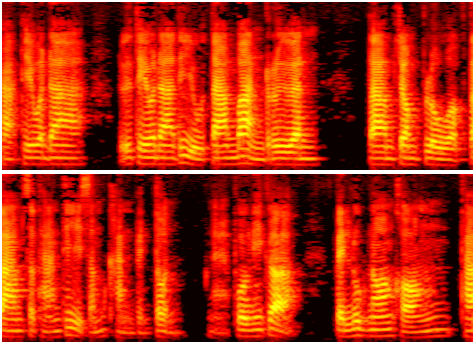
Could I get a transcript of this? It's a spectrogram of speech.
ขเทวดา หรือเทวดาที่อยู่ตามบ้านเรือน ตามจอมปลวกตามสถานที่สำคัญเป็นต้นนะพวกนี้ก็เป็นลูกน้องของเท้า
